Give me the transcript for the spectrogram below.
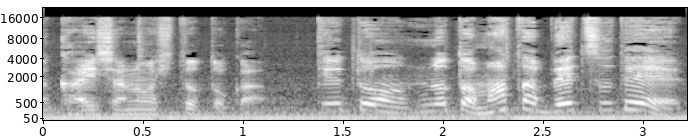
うん、会社の人とかっていうとのとはまた別で、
